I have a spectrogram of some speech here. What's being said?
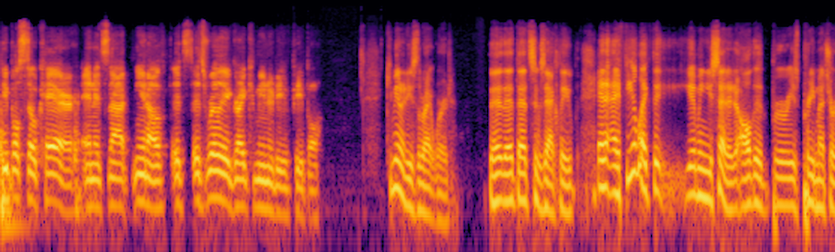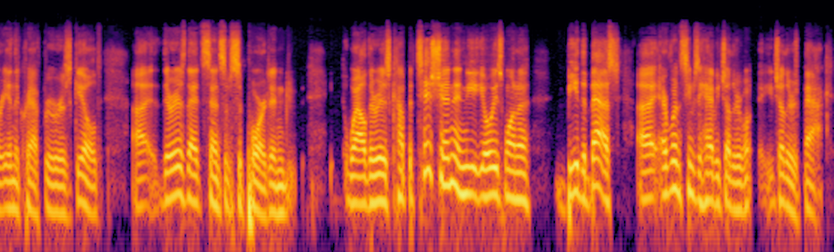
people still care and it's not you know it's it's really a great community of people community is the right word. That, that, that's exactly, and I feel like the. I mean, you said it. All the breweries pretty much are in the Craft Brewers Guild. Uh, there is that sense of support, and while there is competition, and you, you always want to be the best, uh, everyone seems to have each other each other's back.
